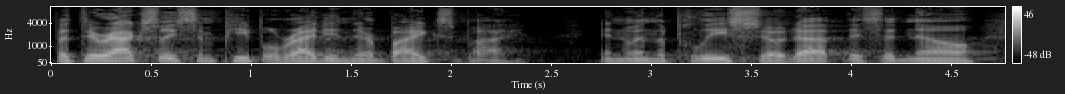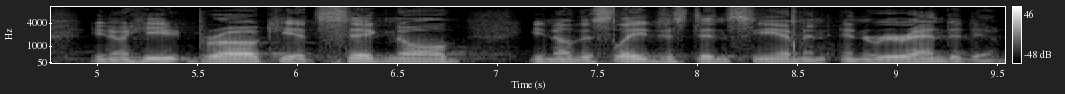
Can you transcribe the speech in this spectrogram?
But there were actually some people riding their bikes by. And when the police showed up, they said, no, you know, he broke, he had signaled, you know, this lady just didn't see him and, and rear ended him.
